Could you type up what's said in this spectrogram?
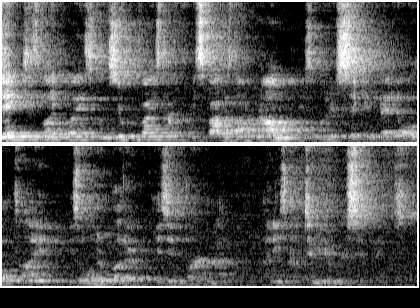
James is likewise unsupervised. His father's not around. His mother's sick in bed all the time. His older brother is in Burma, and he's got two younger siblings.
